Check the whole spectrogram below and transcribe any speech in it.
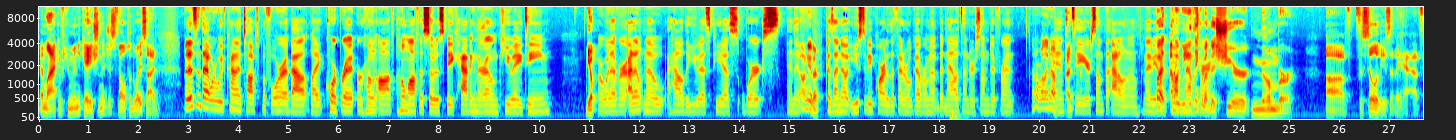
and lack of communication, it just fell to the wayside. But isn't that where we've kind of talked before about like corporate or home off home office, so to speak, having their own QA team Yep. or whatever? I don't know how the USPS works, and if I don't either. because I know it used to be part of the federal government, but now it's under some different I don't really know. I- entity or something. I don't know. Maybe. But I mean, when you think turn. about the sheer number of facilities that they have,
